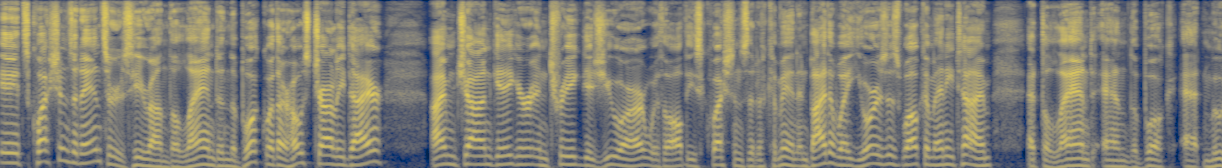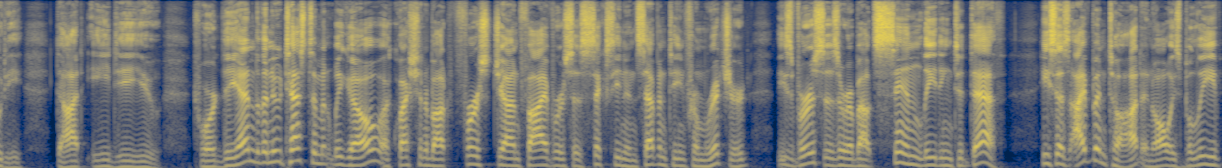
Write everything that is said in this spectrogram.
It's questions and answers here on The Land and the Book with our host, Charlie Dyer. I'm John Gauger, intrigued as you are with all these questions that have come in. And by the way, yours is welcome anytime at The Land and the Book at moody.edu. Toward the end of the New Testament, we go. A question about 1 John 5, verses 16 and 17 from Richard. These verses are about sin leading to death. He says, I've been taught and always believed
